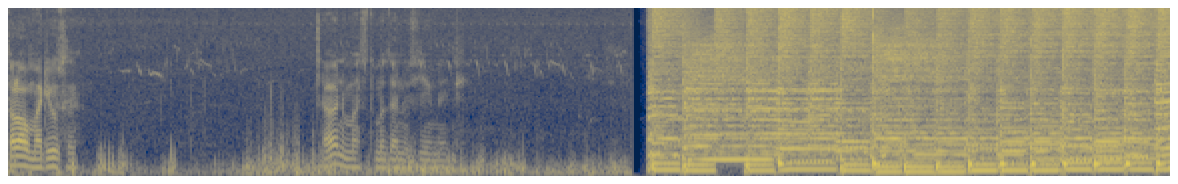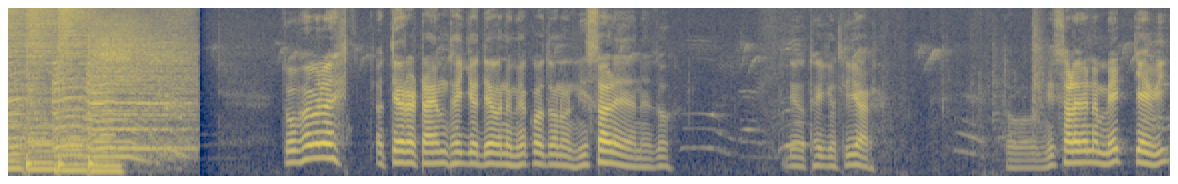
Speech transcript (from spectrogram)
તળાવમાં રહ્યું છે. હવે ને મસ્ત મજાનું સીન અહીંથી તો ફેમિલી અત્યારે ટાઈમ થઈ ગયો દેવને મેકોતોનો નિશાળે અને જો દેવ થઈ ગયો તૈયાર. તો નિશાળે એને મેક આવી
